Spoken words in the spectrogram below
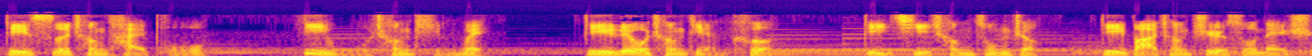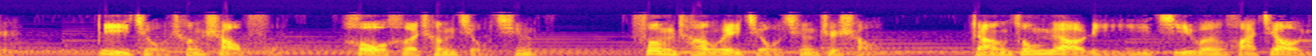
第四称太仆，第五称廷尉，第六称典客，第七称宗正，第八称治粟内史，第九称少府，后合称九卿。奉常为九卿之首，掌宗庙礼仪及文化教育。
